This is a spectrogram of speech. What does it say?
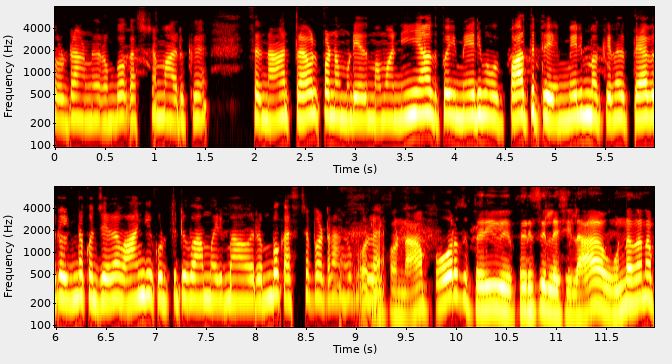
சொல்றாங்கன்னு ரொம்ப கஷ்டமா இருக்கு. சரி நான் ட்ராவல் பண்ண முடியாது மாமா. நீயாவது போய் மேரிமாவை பார்த்துட்டு மேரிமாக்கு என்ன தேவைகள் இருந்தால் கொஞ்சம் ஏதாவது வாங்கி கொடுத்துட்டு வா மேரிமா ரொம்ப கஷ்டப்படுறாங்க போல. இப்போ நான் போகிறது பெரிய பெருசு இல்லை ஷீலா. உன்னை தானே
